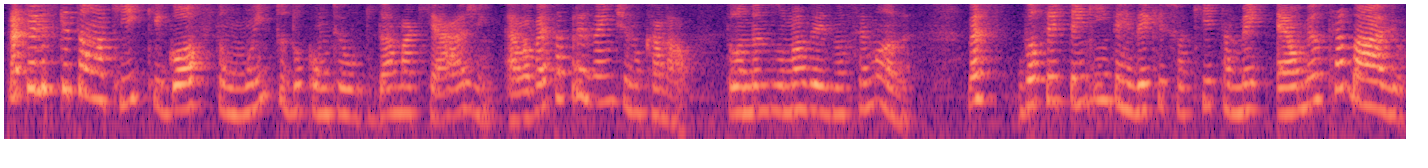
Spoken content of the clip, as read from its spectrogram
Para aqueles que estão aqui, que gostam muito do conteúdo da maquiagem, ela vai estar tá presente no canal, pelo menos uma vez na semana. Mas vocês têm que entender que isso aqui também é o meu trabalho.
